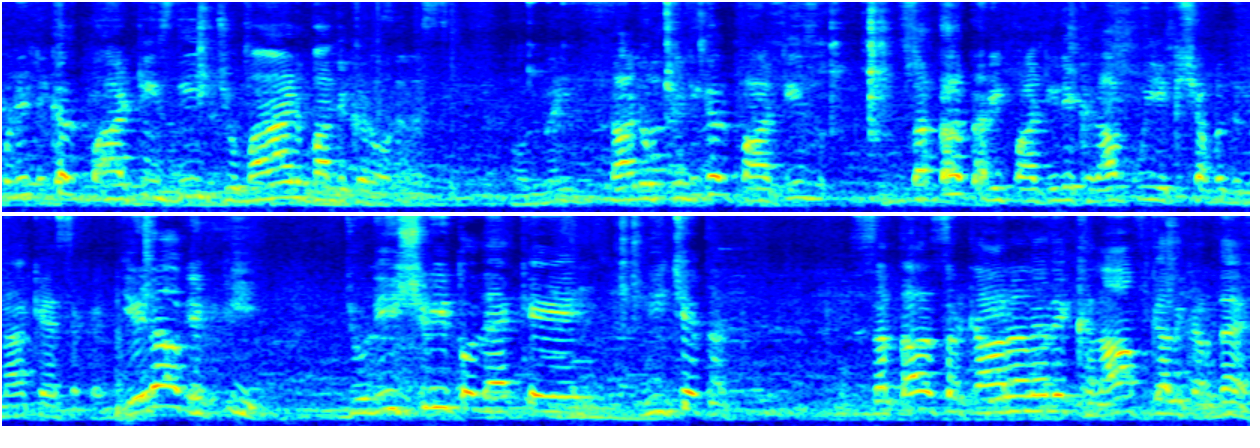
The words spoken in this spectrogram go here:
ਪੋਲੀਟੀਕਲ ਪਾਰਟੀਆਂ ਦੀ ਜ਼ੁਬਾਨ ਬੰਦ ਕਰਾਉਣ ਵਾਸਤੇ। ਤਾਂ ਜੋ ਪੋਲੀਟੀਕਲ ਪਾਰਟੀਆਂ ਸੱਤਾਧਾਰੀ ਪਾਰਟੀ ਦੇ ਖਿਲਾਫ ਕੋਈ ਇੱਕ ਸ਼ਬਦ ਨਾ ਕਹਿ ਸਕਣ। ਜਿਹੜਾ ਵਿਅਕਤੀ ਜੁਡੀਸ਼ਰੀ ਤੋਂ ਲੈ ਕੇ ਨੀਚੇ ਤੱਕ ਸੱਤਾ ਸਰਕਾਰ ਵਾਲਿਆਂ ਦੇ ਖਿਲਾਫ ਗੱਲ ਕਰਦਾ ਹੈ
